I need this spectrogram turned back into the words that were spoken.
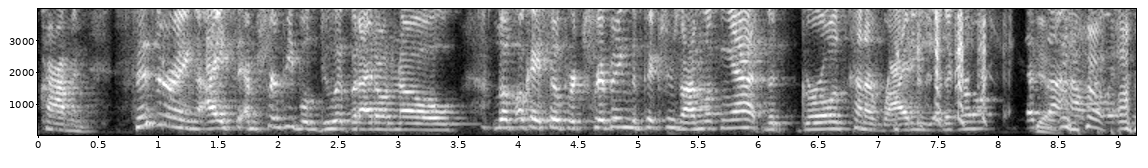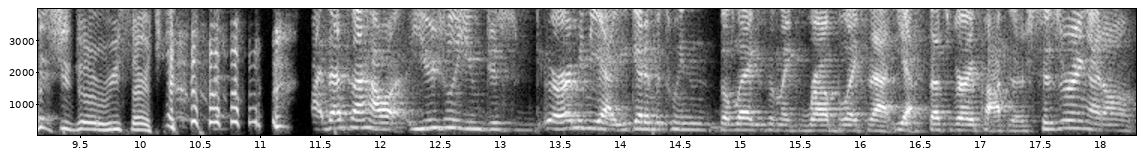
common. Scissoring, I th- I'm sure people do it, but I don't know. Look, okay, so for tribbing, the pictures I'm looking at, the girl is kind of riding the other girl. That's Yeah. not how. I do. She's doing research. That's not how. I, usually, you just, or I mean, yeah, you get in between the legs and like rub like that. Yes, that's very popular. Scissoring, I don't.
